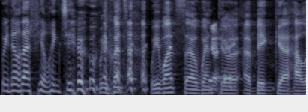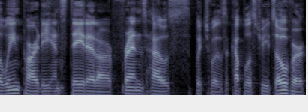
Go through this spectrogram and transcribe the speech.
we know that feeling too. We once we once uh, went yeah. to a, a big uh, halloween party and stayed at our friend's house which was a couple of streets over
